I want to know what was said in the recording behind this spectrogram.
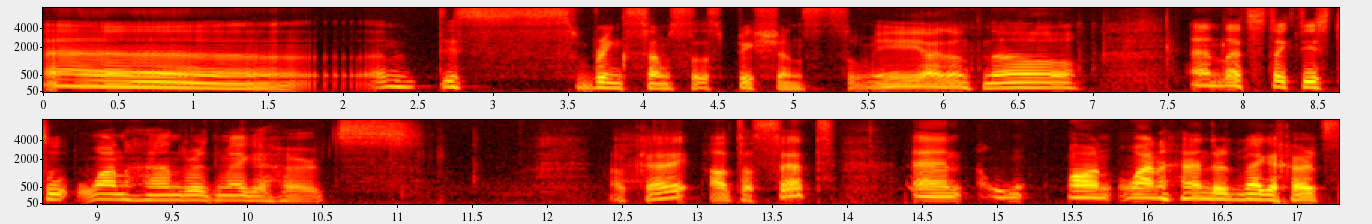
uh, and this brings some suspicions to me I don't know. And let's take this to 100 megahertz. Okay auto set and on 100 megahertz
